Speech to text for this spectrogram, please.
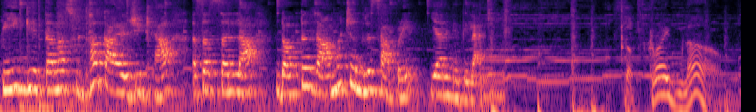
पीक घेताना सुद्धा काळजी घ्या असा सल्ला डॉक्टर रामचंद्र साबळे यांनी दिला subscribe now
